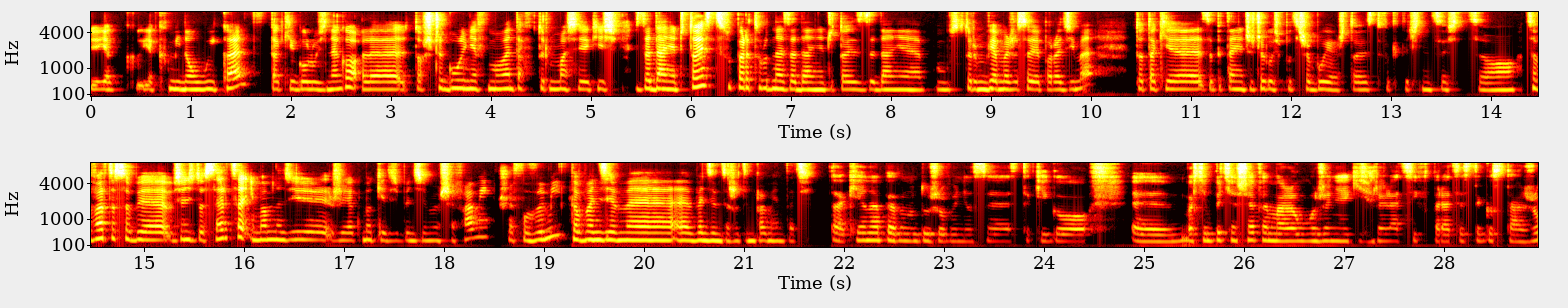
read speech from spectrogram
jak, jak minął weekend, takiego luźnego, ale to szczególnie w momentach, w którym ma się jakieś zadanie, czy to jest super trudne zadanie, czy to jest zadanie, z którym wiemy, że sobie poradzimy, to takie zapytanie, czy czegoś potrzebujesz, to jest faktycznie coś, co, co warto sobie wziąć do serca i mam nadzieję, że jak my kiedyś będziemy szefami, szefowymi, to będziemy, e, będziemy też o tym pamiętać. Tak, ja na pewno dużo wyniosę z takiego e, właśnie bycia szefem, ale ułożenia jakichś relacji w pracy z tego stażu.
